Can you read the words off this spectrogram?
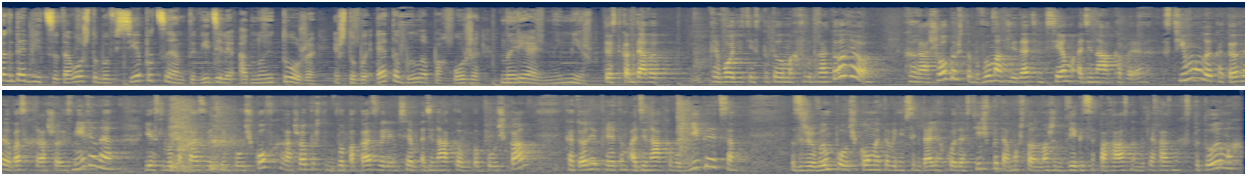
как добиться того, чтобы все пациенты видели одно и то же, и чтобы это было похоже на реальный мир. То есть, когда вы приводите испытуемых в лабораторию, хорошо бы, чтобы вы могли дать им всем одинаковые стимулы, которые у вас хорошо измерены. Если вы показываете им паучков, хорошо бы, чтобы вы показывали им всем одинакового паучка, который при этом одинаково двигается. С живым паучком этого не всегда легко достичь, потому что он может двигаться по-разному для разных испытуемых,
